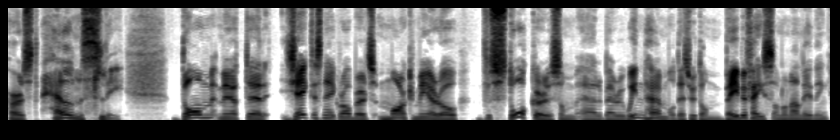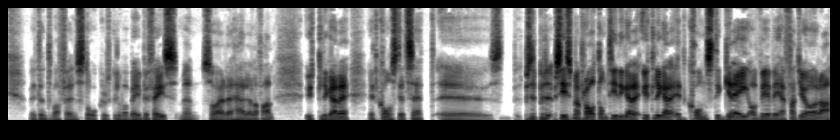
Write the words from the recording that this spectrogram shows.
Hurst Helmsley. De möter Jake the Snake Roberts, Mark Mero, The Stalker som är Barry Windham och dessutom Babyface av någon anledning. Jag vet inte varför en Stalker skulle vara Babyface, men så är det här i alla fall. Ytterligare ett konstigt sätt, eh, precis som jag pratade om tidigare, ytterligare en konstig grej av WWF att göra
